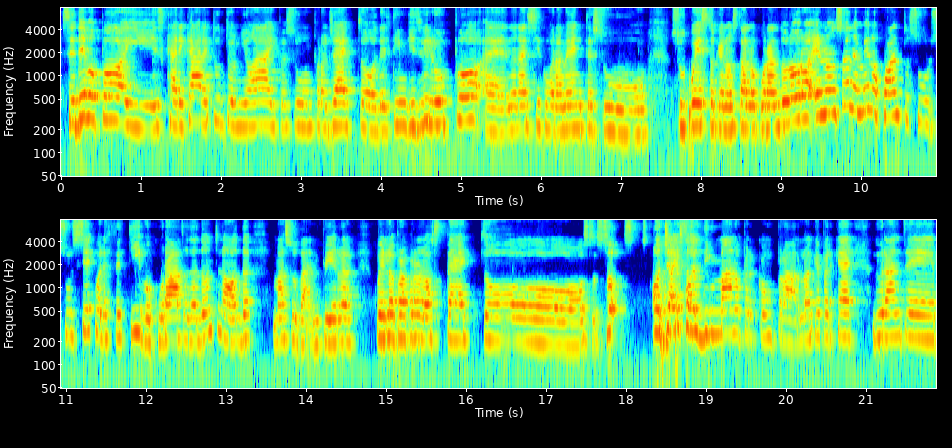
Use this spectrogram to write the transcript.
Se devo poi scaricare tutto il mio hype su un progetto del team di sviluppo, eh, non è sicuramente su, su, questo che non stanno curando loro e non so nemmeno quanto su, sul sequel effettivo curato da Don't Nod, ma su Vampire. Quello proprio lo aspetto so, ho già i soldi in mano per comprarlo, anche perché durante,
